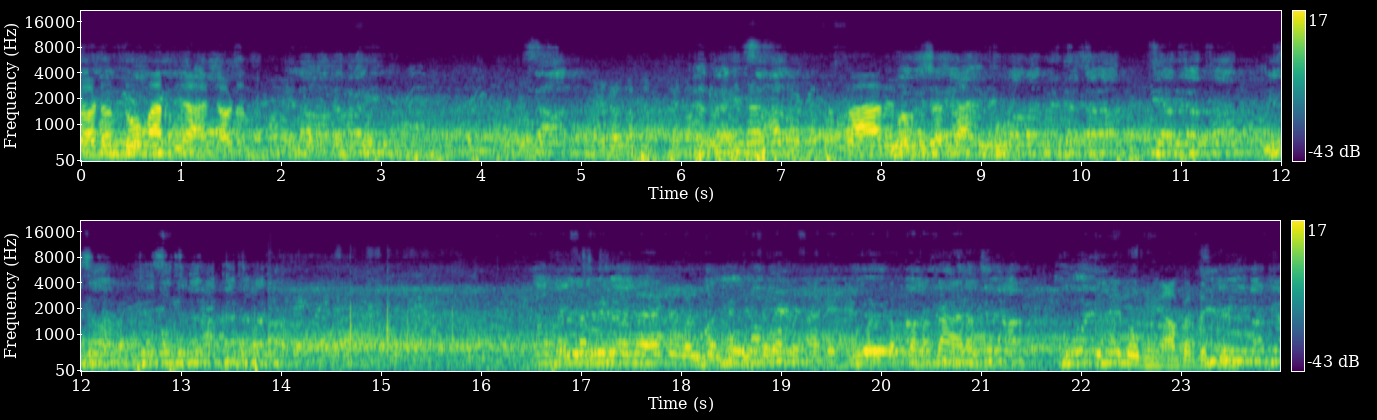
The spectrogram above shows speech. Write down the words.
जॉर्डन दो मार दिया है जॉर्डन सारे लोग इधर आए वर्ल्ड कप में फिर वापस आ गए हैं वर्ल्ड कप का मज़ा आ रहा है। कितने लोग हैं यहाँ पर, देखिए।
